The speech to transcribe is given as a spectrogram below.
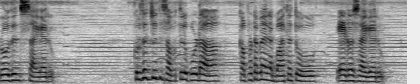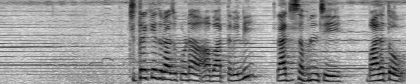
రోధించసాగారు. కృతజ్ఞతి సవతులు కూడా కపటమైన బాధతో ఏడవసాగారు. చిత్రకేతురాజు కూడా ఆ వార్త విని రాజ్యసభ నుంచి బాధతో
